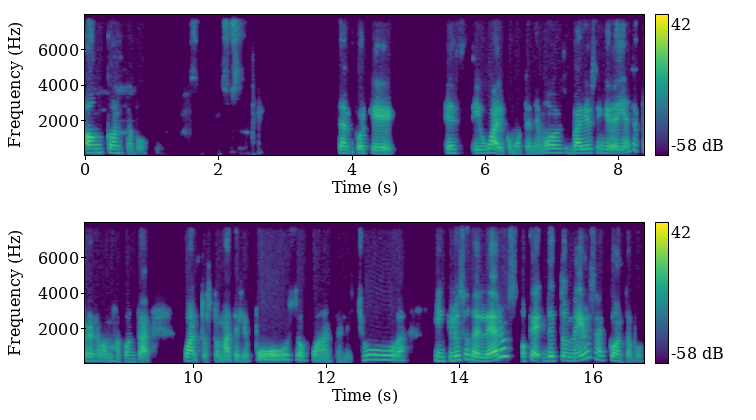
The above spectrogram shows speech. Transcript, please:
uncountable. Porque es igual, como tenemos varios ingredientes, pero no vamos a contar cuántos tomates le puso, cuántas lechugas, incluso the lettuce, okay, the tomatoes are countable,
